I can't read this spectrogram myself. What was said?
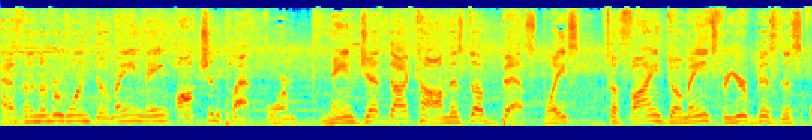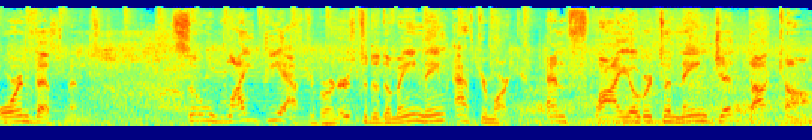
As the number one domain name auction platform, Namejet.com is the best place to find domains for your business or investments. So light the afterburners to the domain name aftermarket and fly over to Namejet.com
